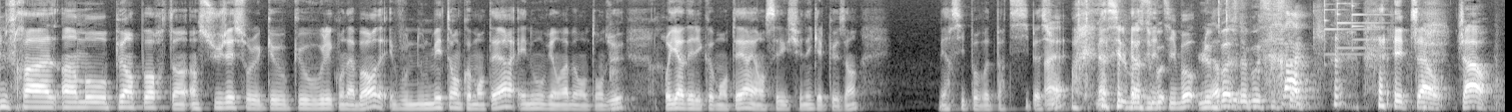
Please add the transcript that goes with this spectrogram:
une phrase, un mot, peu importe, un, un sujet sur le que, que vous voulez qu'on aborde, et vous nous le mettez en commentaire, et nous, on viendra bien entendu regarder les commentaires et en sélectionner quelques-uns. Merci pour votre participation. Ouais. Merci le boss Merci du Thibaut. le boss de du Beau. Allez, ciao Ciao.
